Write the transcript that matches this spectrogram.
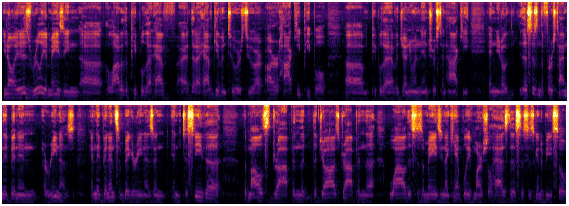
You know, it is really amazing. Uh, a lot of the people that have uh, that I have given tours to are, are hockey people, um, people that have a genuine interest in hockey. And you know, this isn't the first time they've been in arenas, and they've been in some big arenas. And and to see the the mouths drop and the, the jaws drop and the wow, this is amazing. I can't believe Marshall has this. This is going to be so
